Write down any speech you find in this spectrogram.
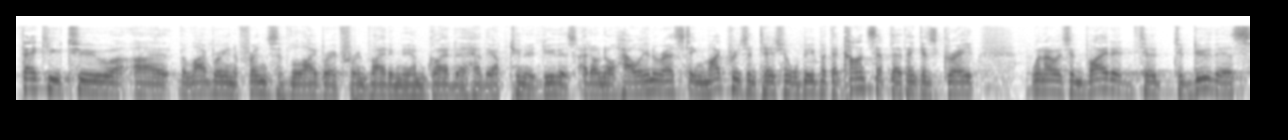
thank you to uh, the library and the friends of the library for inviting me. I'm glad to have the opportunity to do this. I don't know how interesting my presentation will be, but the concept I think is great. When I was invited to, to do this,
